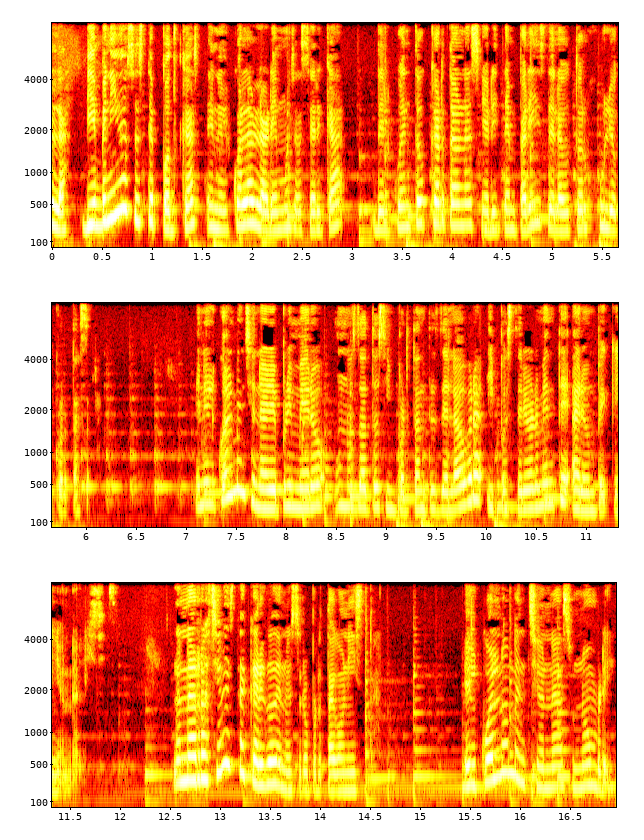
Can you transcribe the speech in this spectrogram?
Hola, bienvenidos a este podcast en el cual hablaremos acerca del cuento Carta a una señorita en París del autor Julio Cortázar, en el cual mencionaré primero unos datos importantes de la obra y posteriormente haré un pequeño análisis. La narración está a cargo de nuestro protagonista, el cual no menciona su nombre,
